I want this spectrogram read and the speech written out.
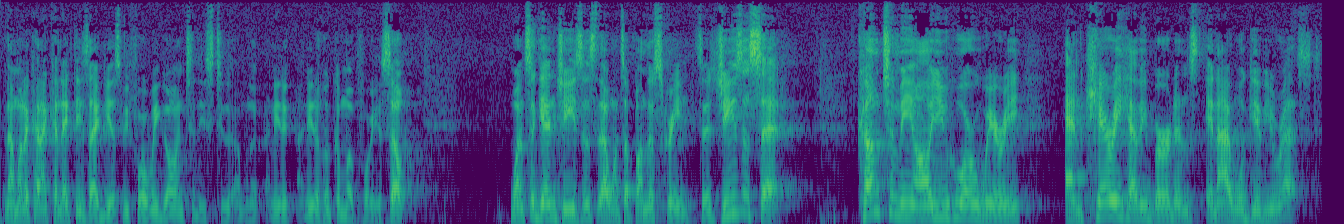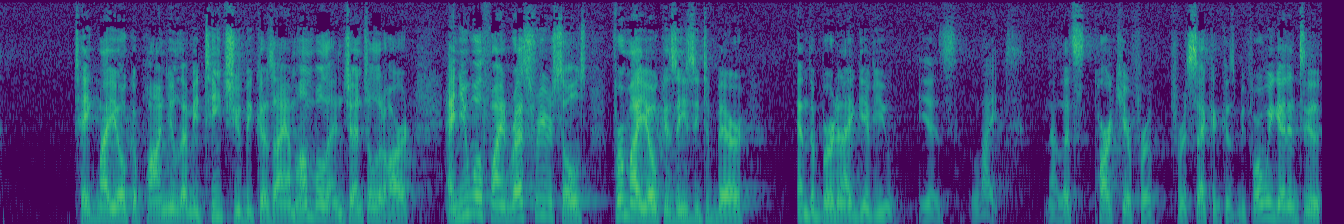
And I'm going to kind of connect these ideas before we go into these two. I'm going to, I, need to, I need to hook them up for you. So, once again, Jesus, that one's up on the screen, says, Jesus said, Come to me, all you who are weary and carry heavy burdens, and I will give you rest. Take my yoke upon you, let me teach you, because I am humble and gentle at heart, and you will find rest for your souls, for my yoke is easy to bear, and the burden I give you is light. Now let's park here for, for a second, because before we get into,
